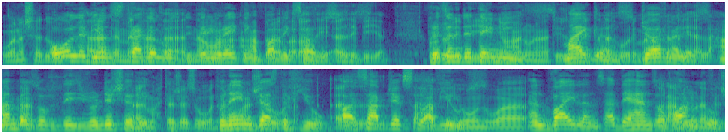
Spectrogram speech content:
ونشهد حالة من هذا النوع عبر الأراضي الليبية prison detainees, migrants, journalists, members of the judiciary, to name just a few, are subject to abuse and violence at the hands of armed groups.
